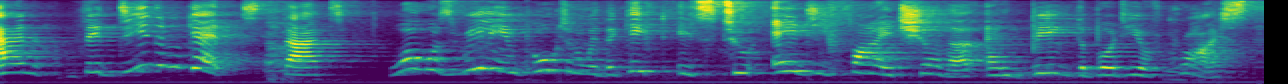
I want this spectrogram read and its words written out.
And they didn't get that what was really important with the gift is to edify each other and build the body of Christ.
